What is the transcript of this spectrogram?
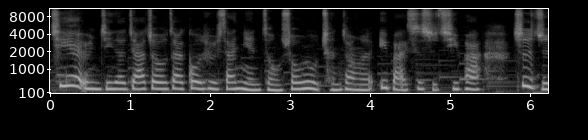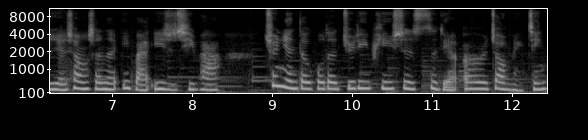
企业云集的加州，在过去三年总收入成长了一百四十七趴，市值也上升了一百一十七趴。去年德国的 GDP 是四点二二兆美金，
